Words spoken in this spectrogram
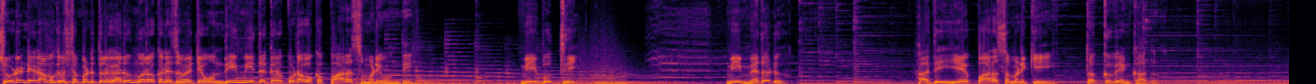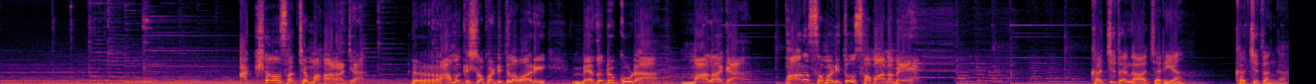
చూడండి రామకృష్ణ పండితులు గారు మరొక నిజమైతే ఉంది మీ దగ్గర కూడా ఒక పారసమణి ఉంది. మీ బుద్ధి మీ మెదడు అది ఏ పారసమణికి తక్కువేం కాదు. అక్షర సత్యం మహారాజా. రామకృష్ణ పండితుల వారి మెదడు కూడా మాలాగా పారసమణితో సమానమే. ఖచ్చితంగా ఆచార్య. ఖచ్చితంగా.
